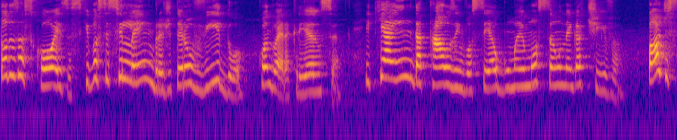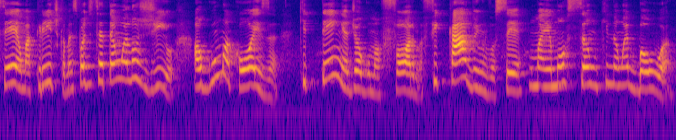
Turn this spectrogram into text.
todas as coisas que você se lembra de ter ouvido quando era criança e que ainda causa em você alguma emoção negativa. Pode ser uma crítica, mas pode ser até um elogio, alguma coisa que tenha de alguma forma ficado em você uma emoção que não é boa.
